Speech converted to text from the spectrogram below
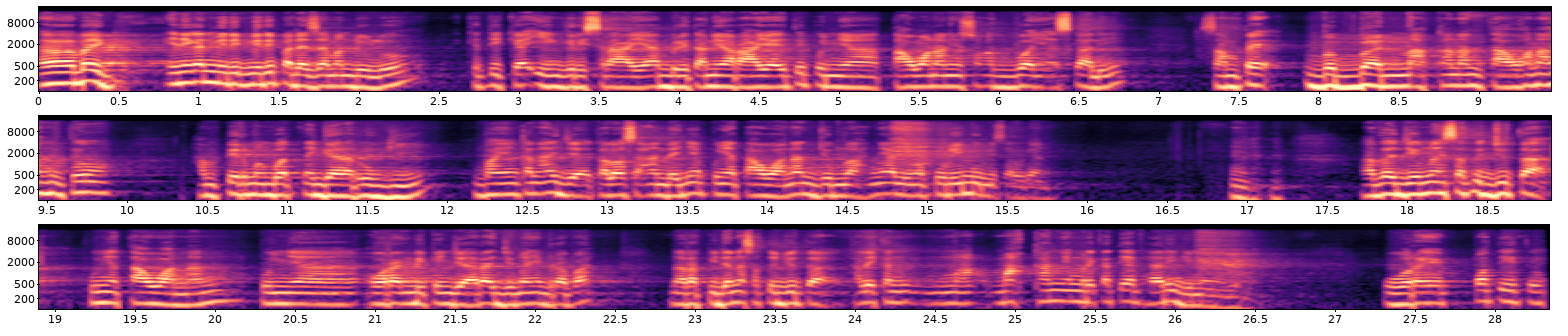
Uh, baik, ini kan mirip-mirip pada zaman dulu ketika Inggris Raya, Britania Raya itu punya tawanan yang sangat banyak sekali. Sampai beban makanan tawanan itu hampir membuat negara rugi. Bayangkan aja kalau seandainya punya tawanan jumlahnya 50 ribu misalkan. Atau jumlahnya satu juta punya tawanan, punya orang di penjara jumlahnya berapa? Narapidana satu juta. Kalikan ma makannya mereka tiap hari gimana? Gitu? Oh, repot itu.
